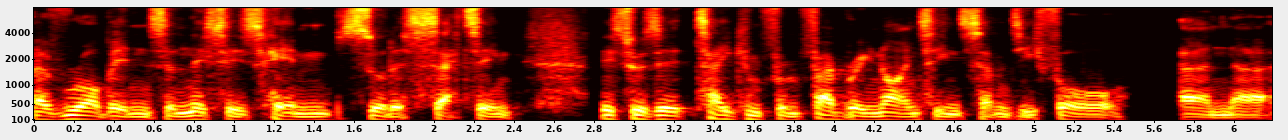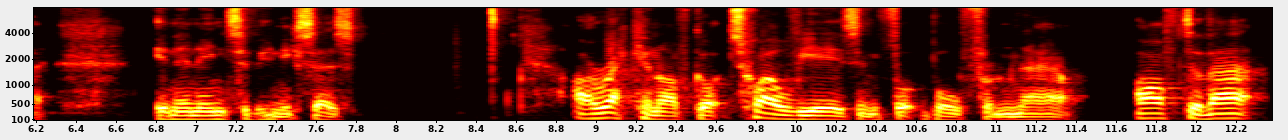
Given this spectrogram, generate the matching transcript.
of Robins, and this is him sort of setting, this was it taken from February 1974, and uh, in an interview, he says, "I reckon I've got 12 years in football from now. After that."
